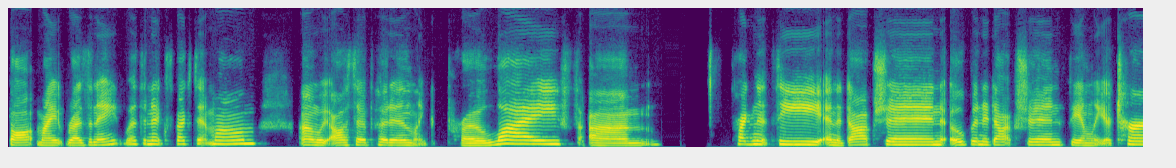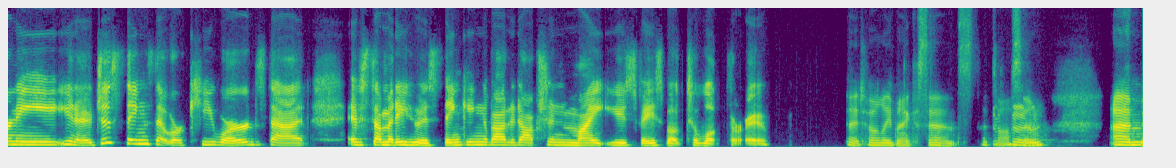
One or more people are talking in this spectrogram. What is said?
thought might resonate with an expectant mom. Um, we also put in like pro life, um, pregnancy and adoption, open adoption, family attorney, you know, just things that were keywords that if somebody who is thinking about adoption might use Facebook to look through. That totally makes sense. That's mm-hmm. awesome. Um,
